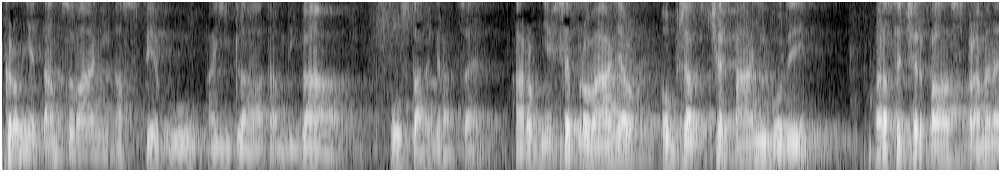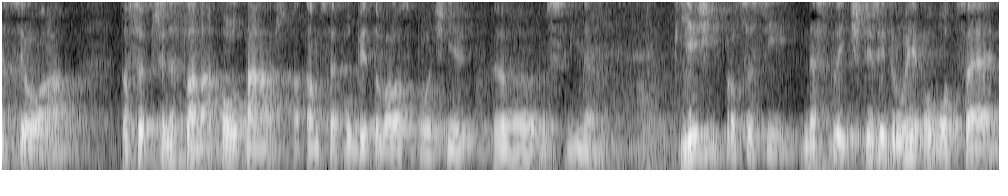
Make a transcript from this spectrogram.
Kromě tancování a zpěvů a jídla tam bývá spousta legrace a rovněž se prováděl obřad čerpání vody. Voda se čerpala z pramene Siloa, ta se přinesla na oltář a tam se obětovala společně e, s vínem. Kněží v procesí nesli čtyři druhy ovoce,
